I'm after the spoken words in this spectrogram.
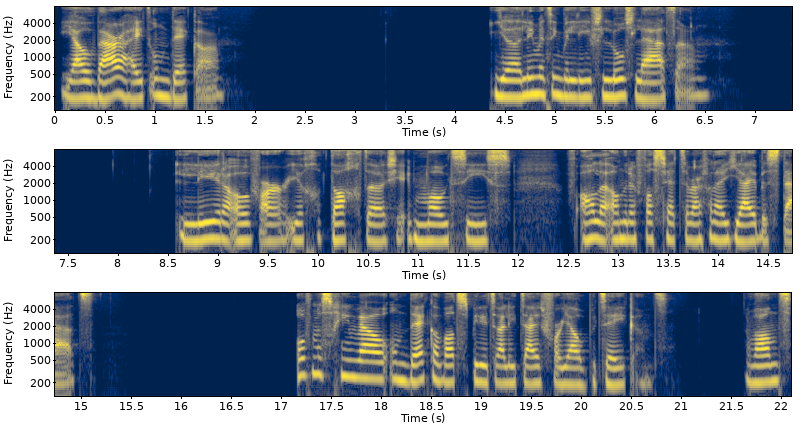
Jouw waarheid ontdekken. Je limiting beliefs loslaten leren over je gedachten, je emoties of alle andere facetten waarvanuit jij bestaat. Of misschien wel ontdekken wat spiritualiteit voor jou betekent. Want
